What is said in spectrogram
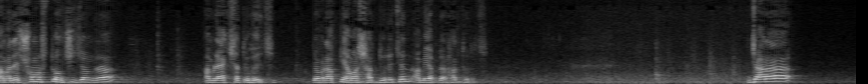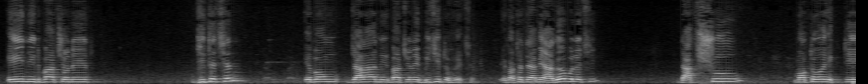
আমাদের সমস্ত অংশীজনরা আমরা একসাথে হয়েছি। যেমন আপনি আমার হাত ধরেছেন, আমি আপনার হাত ধরেছি। যারা এই নির্বাচনের জিতেছেন এবং যারা নির্বাচনে বিজিত হয়েছেন, এ কথাটা আমি আগেও বলেছি, ডাকসু মতো একটি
